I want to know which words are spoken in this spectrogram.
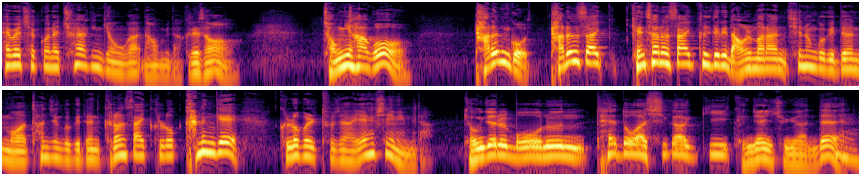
해외 채권의 최악인 경우가 나옵니다. 그래서 정리하고 다른 곳, 다른 사이 괜찮은 사이클들이 나올 만한 신흥국이든 뭐 선진국이든 그런 사이클로 가는 게 글로벌 투자의 핵심입니다. 경제를 보는 태도와 시각이 굉장히 중요한데 음.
